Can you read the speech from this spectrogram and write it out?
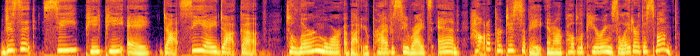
Visit cppa.ca.gov to learn more about your privacy rights and how to participate in our public hearings later this month.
